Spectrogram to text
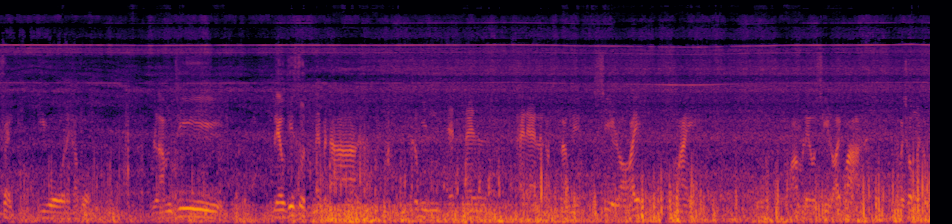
แฟกอีโวนะครับผมลำที่เร็วที่สุดในบรรดาเครื่องบินเจ็ตในไทยแลนด์นะครับลำนี้ 400 ไมล์ความเร็ว 400 กว่ามาชมกันครับ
